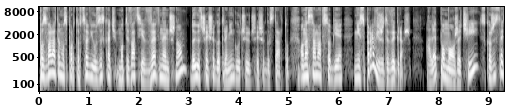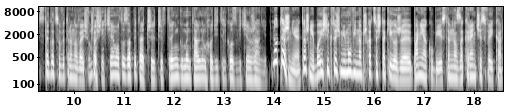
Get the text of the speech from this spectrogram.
pozwala temu sportowcowi uzyskać motywację wewnętrzną do jutrzejszego treningu czy jutrzejszego startu. Ona sama w sobie nie sprawi, że ty wygrasz, ale pomoże ci skorzystać z tego, co wytrenowałeś no wcześniej. Właśnie, chciałem o to zapytać, czy, czy w treningu mentalnym chodzi tylko o zwyciężanie? No też nie, też nie, bo jeśli ktoś mi mówi na przykład coś takiego, że panie Jakubie, jestem na zakręcie swojej kariery,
